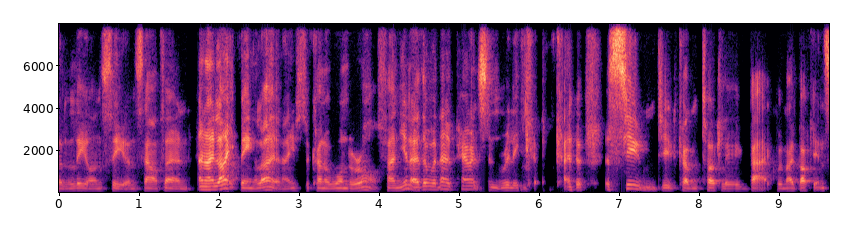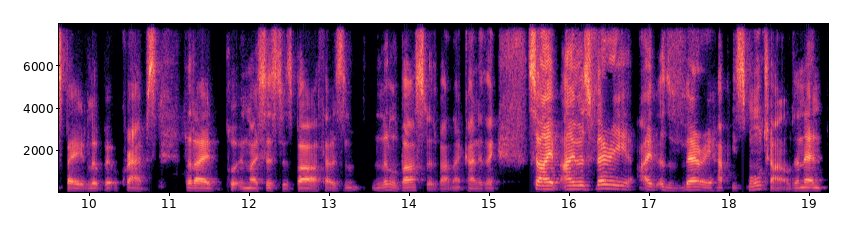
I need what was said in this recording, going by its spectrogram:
and Leigh-on-Sea and Southend. And I liked being alone. I used to kind of wander off. And, you know, there were no parents didn't really kind of assumed you'd come toddling back with my bucket and spade, a little bit of crabs that I had put in my sister's bath. I was a little bastard about that kind of thing. So I, I was very, I was very happy small child. And then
